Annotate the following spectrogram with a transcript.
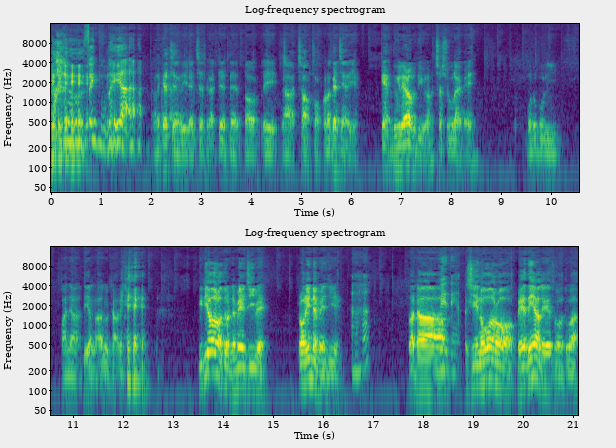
လားစိတ်ပူလိုက်ရတာခဏကကြံလေးလဲချက်ဆိုတာ1 2 3 4 5 6ခုခဏကကြံလေးရကဲဘယ်သူလဲတော့မသိဘူးနော်ချက်ရှိုးလိုက်မယ် monopoly ဘာညာသိရမလားအဲ့လိုထားပြီဒီတယောက်ကတော့သူကနာမည်ကြီးပဲတော်တော်လေးနာမည်ကြီးတယ်အာဟမ်သူကဒါဘယ်အသင်းอ่ะအရင်တော့ကတော့ဘယ်အသင်းရလဲဆိုတော့သူကဘယ်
